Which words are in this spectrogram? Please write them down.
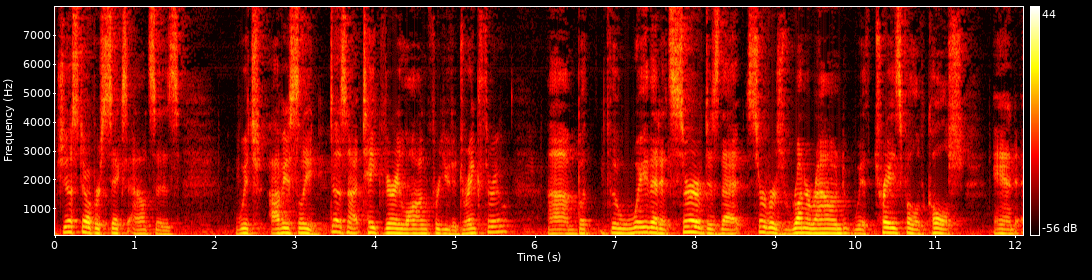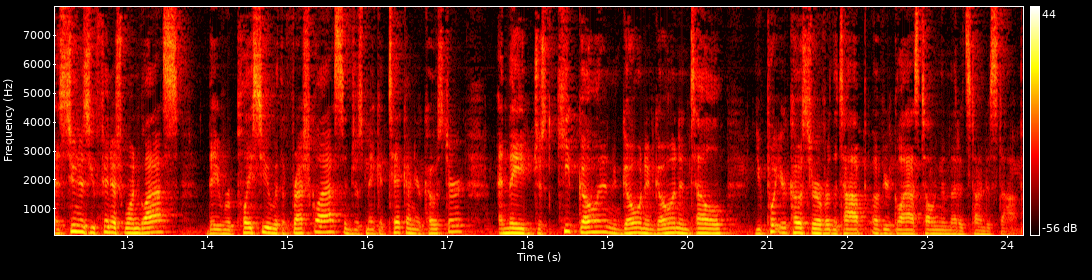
just over six ounces, which obviously does not take very long for you to drink through. Um, but the way that it's served is that servers run around with trays full of Kolsch, and as soon as you finish one glass, they replace you with a fresh glass and just make a tick on your coaster. And they just keep going and going and going until you put your coaster over the top of your glass, telling them that it's time to stop.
